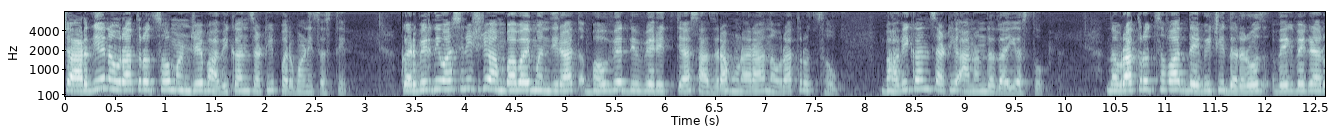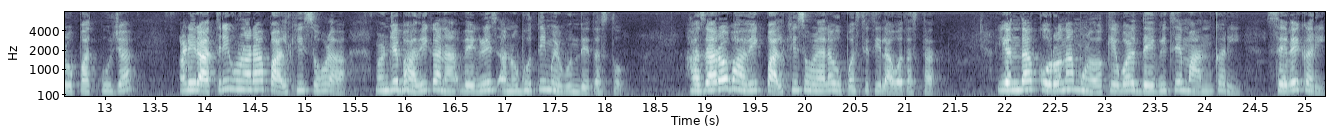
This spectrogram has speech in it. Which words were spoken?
शारदीय नवरात्रोत्सव म्हणजे भाविकांसाठी पर्वणीच असते. करवीर निवासिनी श्री अंबाबाई मंदिरात भव्य दिव्यरित्या साजरा होणारा नवरात्रोत्सव भाविकांसाठी आनंददायी असतो. नवरात्रोत्सवात देवीची दररोज वेगवेगळ्या रूपात पूजा आणि रात्री होणारा पालखी सोहळा म्हणजे भाविकांना वेगळीच अनुभूती मिळवून देत असतो. हजारो भाविक पालखी सोहळ्याला उपस्थिती लावत असतात. यंदा कोरोनामुळं केवळ देवीचे मानकरी सेवेकरी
